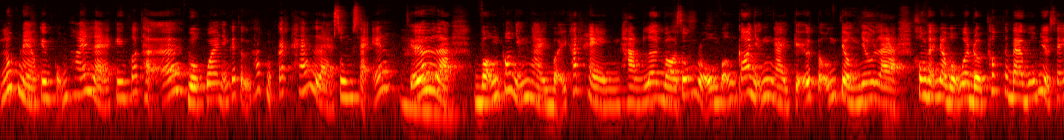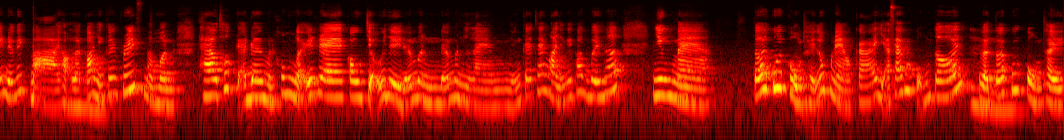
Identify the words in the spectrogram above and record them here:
lúc nào kim cũng thấy là kim có thể vượt qua những cái thử thách một cách khá là suôn sẻ ừ. kiểu là vẫn có những ngày bị khách hàng hành lên bờ xuống ruộng vẫn có những ngày kiểu tưởng chừng như là không thể nào vượt qua được thức tới ba bốn giờ sáng để viết bài hoặc là có ừ. những cái brief mà mình thao thức cả đêm mình không nghĩ ra câu chữ gì để mình để mình làm những cái tagline những cái copy hết nhưng mà tới cuối cùng thì lúc nào cái giải pháp nó cũng tới. Ừ. và tới cuối cùng thì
